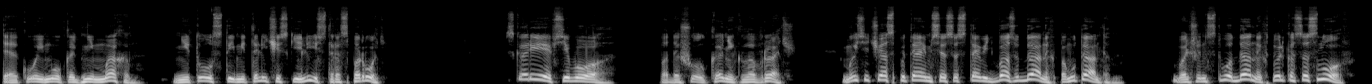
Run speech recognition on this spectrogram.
Такой мог одним махом не толстый металлический лист распороть. «Скорее всего», — подошел к Ане главврач, — «мы сейчас пытаемся составить базу данных по мутантам. Большинство данных только со слов,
